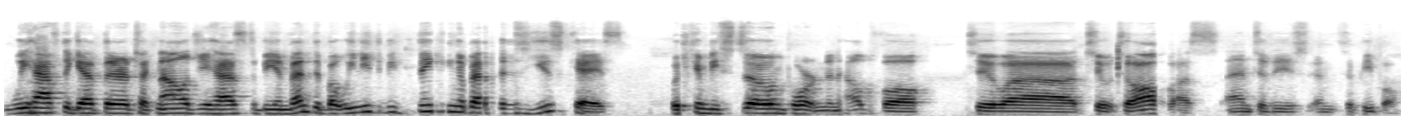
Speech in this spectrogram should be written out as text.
we have to get there. Technology has to be invented, but we need to be thinking about this use case, which can be so important and helpful to uh, to to all of us and to these and to people.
